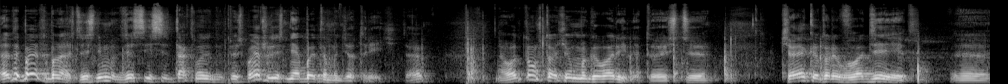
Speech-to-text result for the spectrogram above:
Это понятно, понятно. Здесь, не- здесь если так смотреть, то есть понятно, что здесь не об этом идет речь. Так? А вот о том, что, о чем мы говорили. То есть э, человек, который владеет, э,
